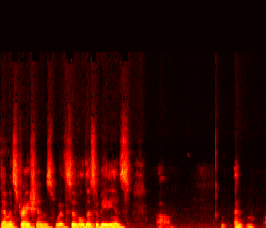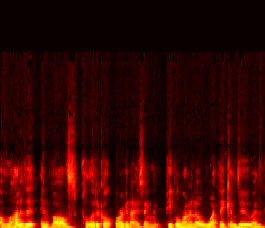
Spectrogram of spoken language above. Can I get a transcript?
demonstrations, with civil disobedience, uh, and a lot of it involves political organizing. People want to know what they can do, and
